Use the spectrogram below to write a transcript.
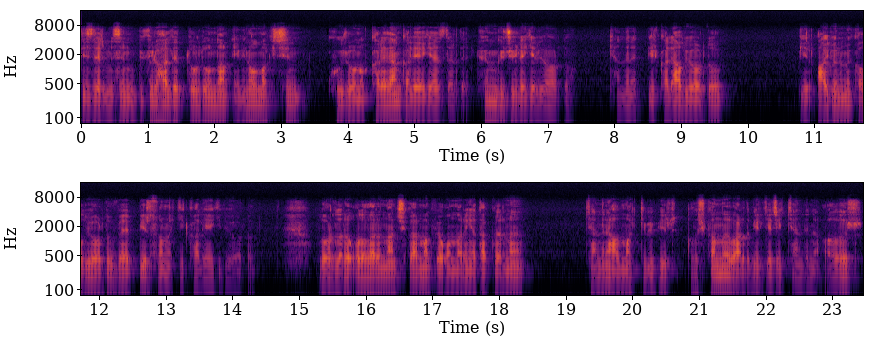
Dizlerimizin bükülü halde durduğundan emin olmak için kuyruğunu kaleden kaleye gezdirdi. Tüm gücüyle geliyordu. Kendine bir kale alıyordu, bir ay dönümü kalıyordu ve bir sonraki kaleye gidiyordu. Lordları odalarından çıkarmak ve onların yataklarını kendine almak gibi bir alışkanlığı vardı. Bir gece kendini ağır,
